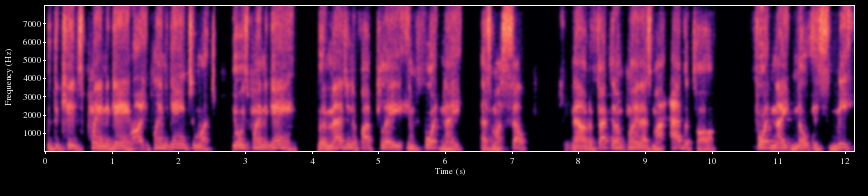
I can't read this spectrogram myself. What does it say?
with the kids playing the game. Oh, you're playing the game too much. You're always playing the game. But imagine if I play in Fortnite as myself. Hmm. Now, the fact that I'm playing as my avatar, Fortnite know it's me.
